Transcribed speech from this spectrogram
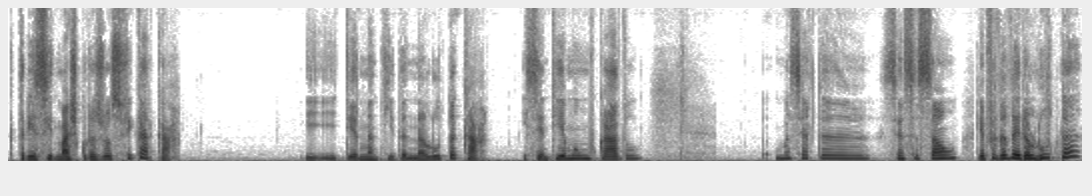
que teria sido mais corajoso ficar cá e, e ter mantido na luta cá. E sentia-me um bocado uma certa sensação que a verdadeira luta,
